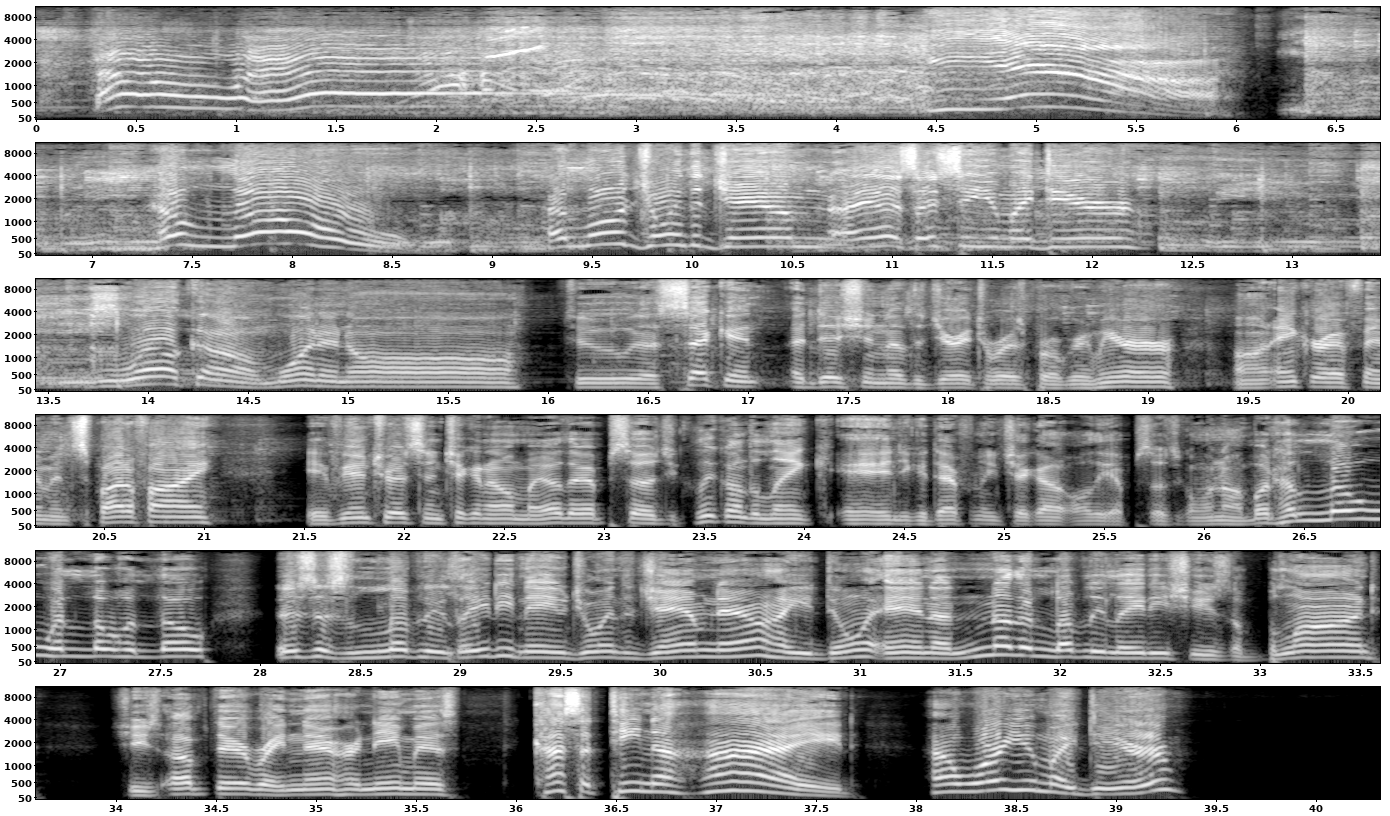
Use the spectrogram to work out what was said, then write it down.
well. Yeah! Hello! Hello, join the jam. Yes, I see you, my dear. Welcome, one and all, to the second edition of the Jerry Torres program here on Anchor FM and Spotify. If you're interested in checking out my other episodes, you click on the link and you can definitely check out all the episodes going on. But hello, hello, hello. There's this lovely lady named Join the Jam now. How you doing? And another lovely lady. She's a blonde. She's up there right now. Her name is Casatina Hyde. How are you, my dear?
